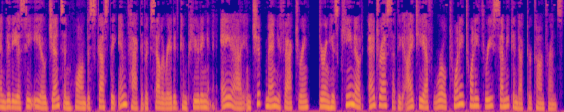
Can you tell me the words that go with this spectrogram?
NVIDIA CEO Jensen Huang discussed the impact of accelerated computing and AI in chip manufacturing during his keynote address at the ITF World 2023 Semiconductor Conference.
